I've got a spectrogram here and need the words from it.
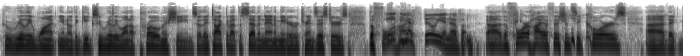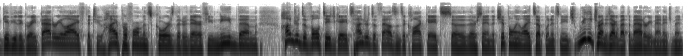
who really want, you know, the geeks who really want a pro machine. So they talked about the seven nanometer transistors, the four Eight and a high half billion of them. uh, the four high efficiency cores uh, that give you the great battery life, the two high performance cores that are there if you need them, hundreds of voltage gates, hundreds of thousands of clock gates. So they're saying the chip only lights up when it's needed. Really trying to talk about the battery management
